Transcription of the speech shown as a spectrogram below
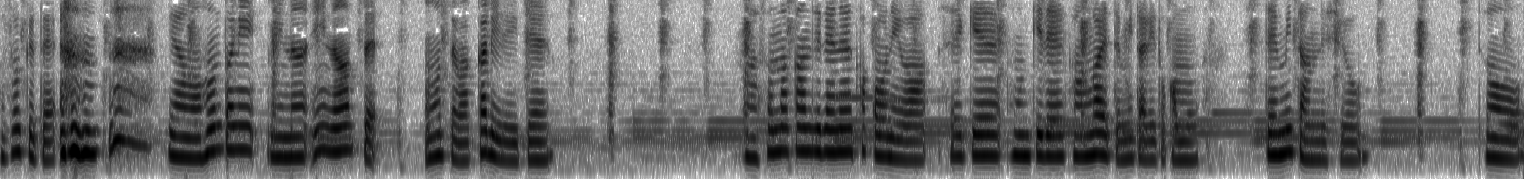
細くて。いやもう本当にみんないいなって思ってばっかりでいて。まあそんな感じでね過去には整形本気で考えてみたりとかもしてみたんですよ。そ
